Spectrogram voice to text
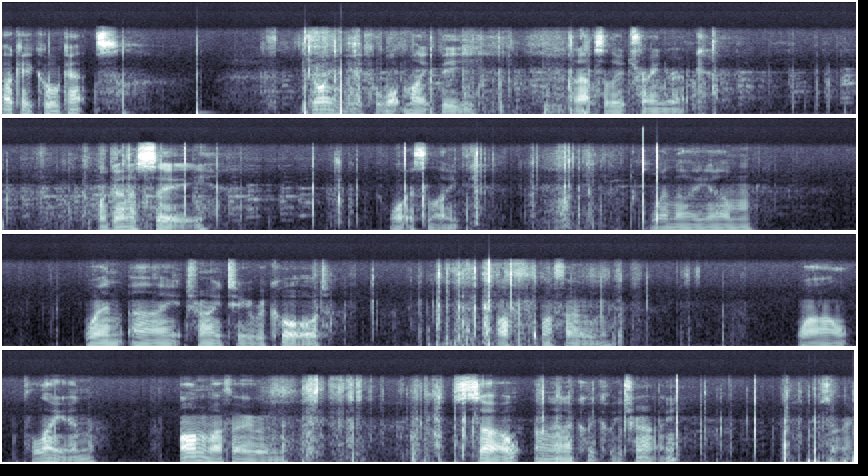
Okay, cool cats. Join me for what might be an absolute train wreck. We're gonna see what it's like when I um when I try to record off my phone while playing on my phone. So I'm gonna quickly try. Sorry,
